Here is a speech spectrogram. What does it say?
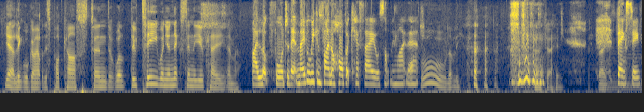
yeah, a link will go out with this podcast. And we'll do tea when you're next in the UK, Emma. I look forward to that. Maybe we can find a Hobbit cafe or something like that. Ooh, lovely. okay. Thanks. Thanks, Steve.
